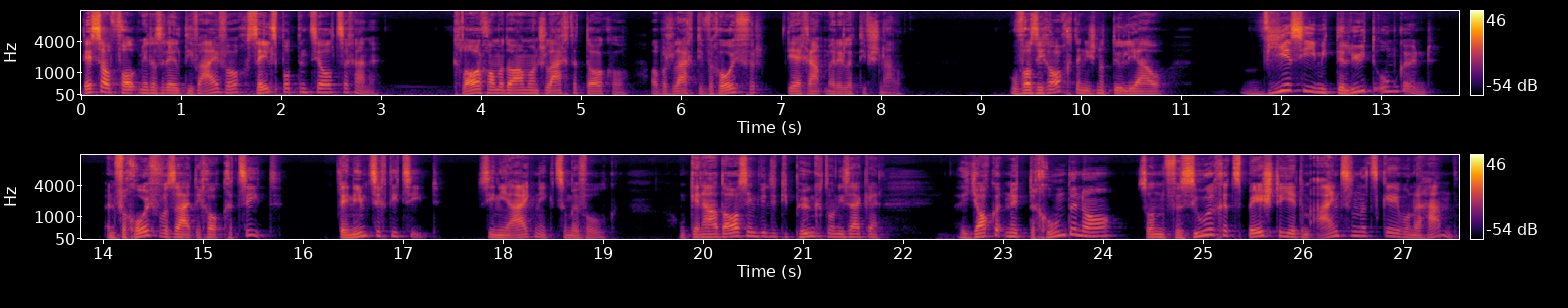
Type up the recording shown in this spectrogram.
Deshalb fällt mir das relativ einfach, Salespotenzial zu erkennen. Klar kann man da auch mal einen schlechten Tag haben, aber schlechte Verkäufer, die erkennt man relativ schnell. Auf was ich achte, ist natürlich auch, wie sie mit den Leuten umgehen. Ein Verkäufer, der sagt, ich habe keine Zeit, der nimmt sich die Zeit, seine Eignung zum Erfolg. Und genau da sind wieder die Punkte, wo ich sage, jagt nicht den Kunden an, sondern versucht das Beste jedem Einzelnen zu geben, den er hat.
